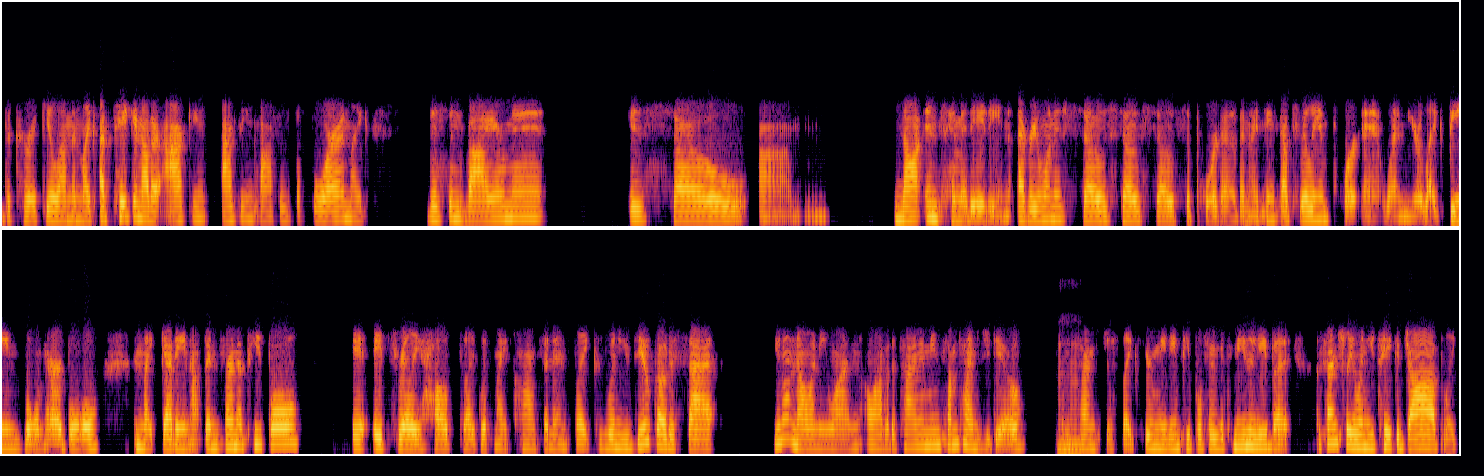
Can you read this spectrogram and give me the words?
the curriculum and like I've taken other acting acting classes before and like this environment is so um, not intimidating. Everyone is so, so, so supportive. And I think that's really important when you're like being vulnerable and like getting up in front of people. It, it's really helped like with my confidence. Like, because when you do go to set, you don't know anyone a lot of the time. I mean, sometimes you do, mm-hmm. sometimes mm-hmm. just like through meeting people through the community. But essentially, when you take a job, like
